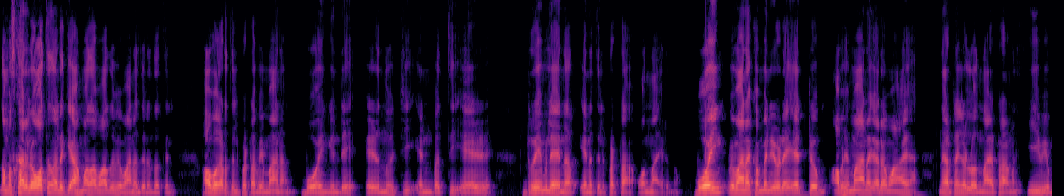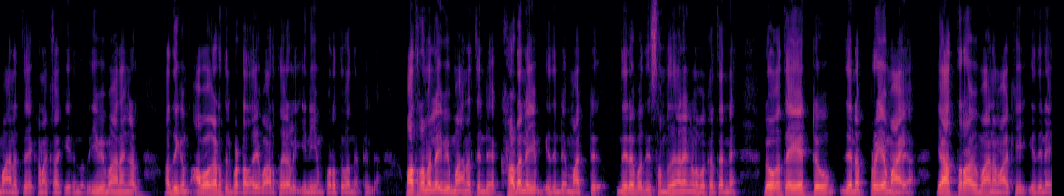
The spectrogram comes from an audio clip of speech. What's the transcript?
നമസ്കാരം. ലോകത്ത് നടക്കിയ അഹമ്മദാബാദ് വിമാന ദുരന്തത്തിൽ അപകടത്തിൽപ്പെട്ട വിമാനം ബോയിങ്ങിന്റെ എഴുന്നൂറ്റി എൺപത്തി ഏഴ് ഡ്രീം ലൈനർ ഇനത്തിൽപ്പെട്ട ഒന്നായിരുന്നു. ബോയിങ് വിമാന കമ്പനിയുടെ ഏറ്റവും അഭിമാനകരമായ നേട്ടങ്ങളിലൊന്നായിട്ടാണ് ഈ വിമാനത്തെ കണക്കാക്കിയിരുന്നത്. ഈ വിമാനങ്ങൾ അധികം അപകടത്തിൽപ്പെട്ടതായി വാർത്തകൾ ഇനിയും പുറത്തു വന്നിട്ടില്ല. മാത്രമല്ല ഈ വിമാനത്തിന്റെ ഘടനയും ഇതിന്റെ മറ്റ് നിരവധി സംവിധാനങ്ങളുമൊക്കെ തന്നെ ലോകത്തെ ഏറ്റവും ജനപ്രിയമായ യാത്രാ വിമാനമാക്കി ഇതിനെ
